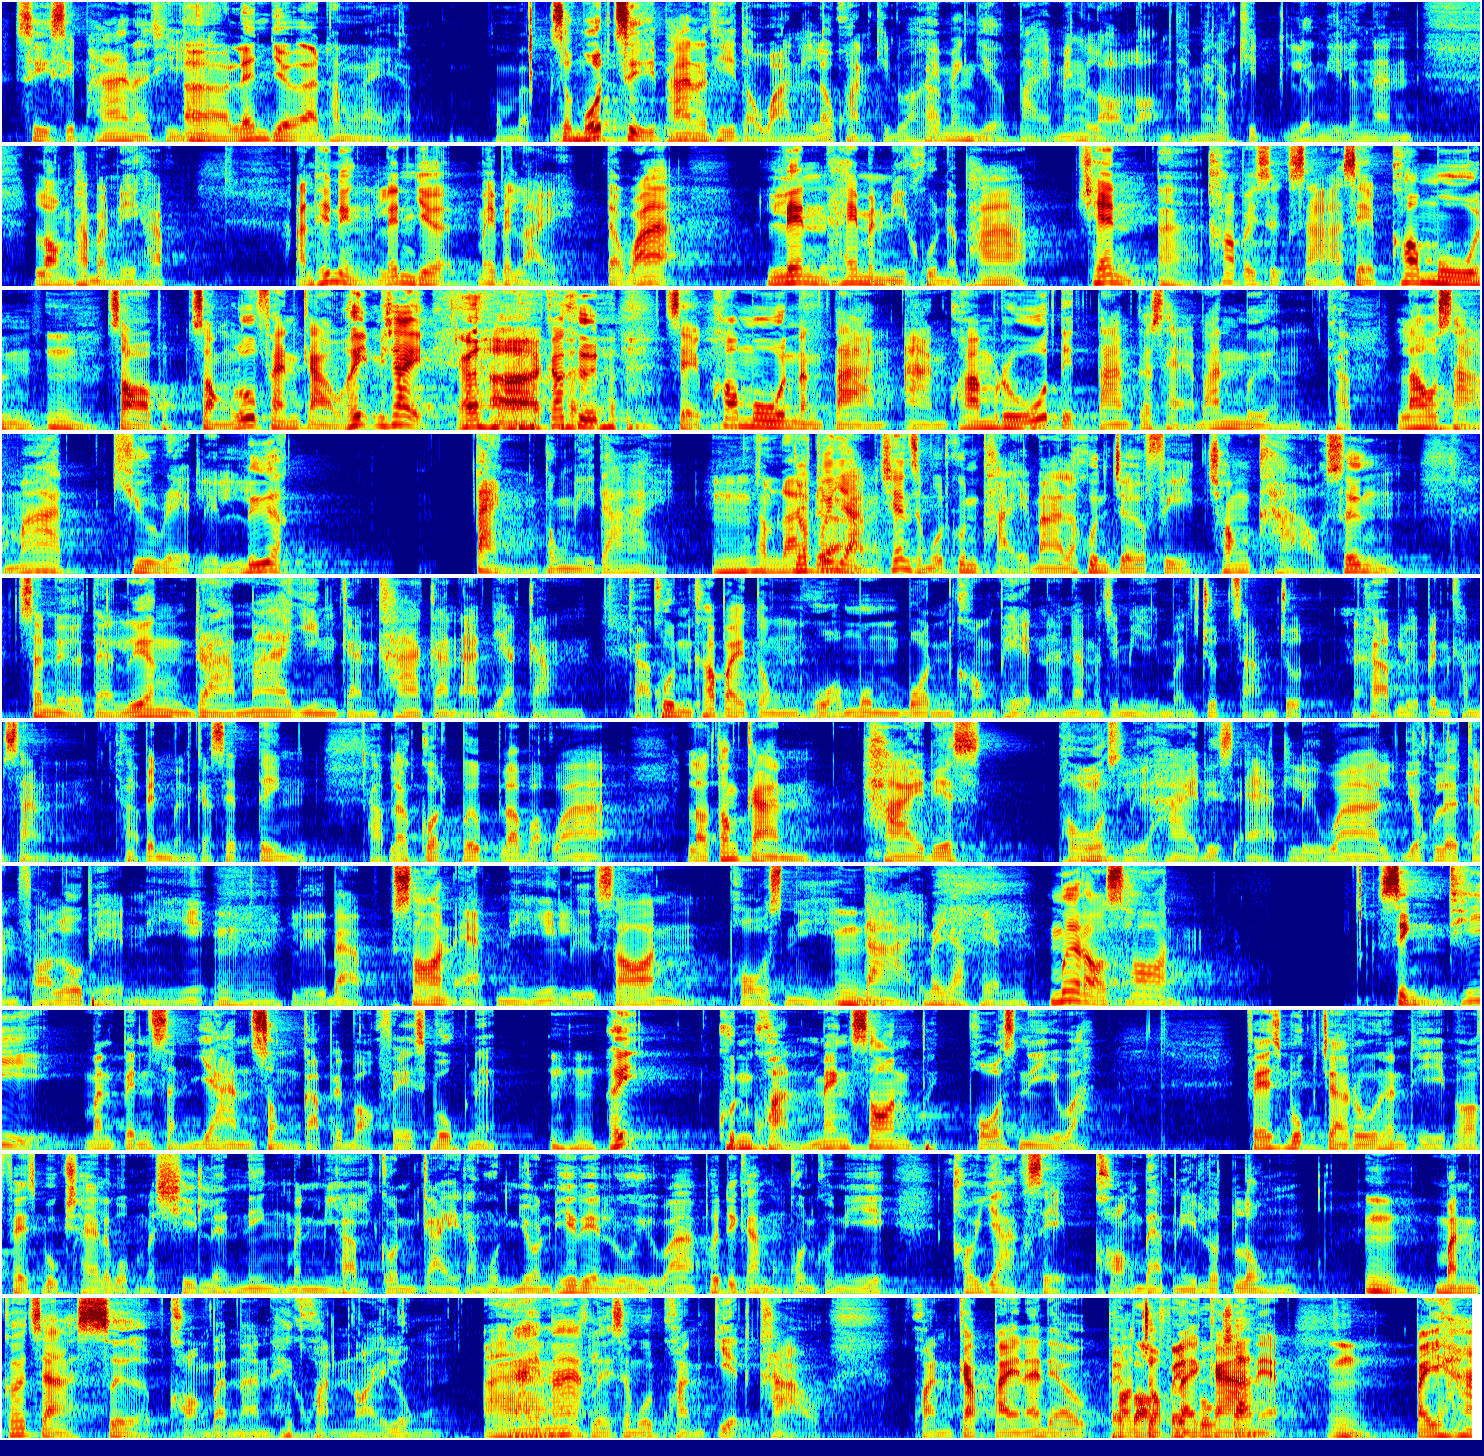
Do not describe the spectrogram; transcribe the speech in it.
45 นาทีเออเล่นเยอะอะทำไงครับผมแบบสมมติ 45 นาทีต่อวัน แล้วขวัญคิดว่าเฮ้ยแม่งเยอะไปแม่งหล่อหลอมทำให้เราคิดเรื่องนี้เรื่องนั้น ลองทำแบบนี้ครับ อันที่หนึ่งเล่นเยอะไม่เป็นไร แต่ว่าเล่นให้มันมีคุณภาพ เช่นอ่าเข้าไปศึกษาเสพข้อมูลอืมสอบส่องรูปแฟนเก่า เฮ้ย ไม่ใช่เอ่อก็คือเสพข้อมูลต่างๆ อ่านความรู้ติดตามกระแสบ้านเมืองครับเราสามารถคิวเรตหรือเลือกแต่งตรงนี้ได้อืมทำได้ได้ยกตัวอย่างเช่นสมมติคุณไถมาแล้วคุณเจอฟีดช่องข่าวซึ่ง เสนอแต่เรื่องดราม่ายิงการฆ่าการอาชญากรรมครับคุณเข้าไปตรงหัวมุมบนของเพจนั้นนะมันจะมีเหมือนจุด 3 จุดนะครับครับหรือเป็นคำสั่งครัที่เป็นเหมือนกับ setting ครับแล้วกดปุ๊บแล้วบอกว่าเราต้องการ hide this post หรือ hide this ad หรือว่ายกเลิกการ follow เพจนี้อืมหรือแบบซ่อน ad นี้หรือซ่อนโพสต์นี้อืมได้ไม่อยากเห็น เมื่อเราซ่อนสิ่งที่มันเป็นสัญญาณส่งกลับไปบอก Facebook เนี่ยอือฮึเฮ้ยคุณขวัญแม่งซ่อนโพสต์นี้วะ Facebook จะรู้ทันที เพราะว่า Facebook ใช้ระบบ Machine Learning มันมีครับกลไกทางหุ่นยนต์ที่เรียนรู้อยู่ว่าพฤติกรรมของคนคนนี้ เขาอยากเสพของแบบนี้ลดลงอืมมันก็จะเสิร์ฟของแบบนั้นให้ขวัญน้อยลงอ่าง่ายมากเลยสมมติขวัญเกลียดข่าว ขวัญกลับไปนะเดี๋ยวไปพอบอกจบรายการ Facebook ซะเนี่ยอืมไปไฮ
